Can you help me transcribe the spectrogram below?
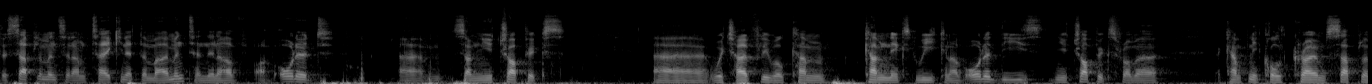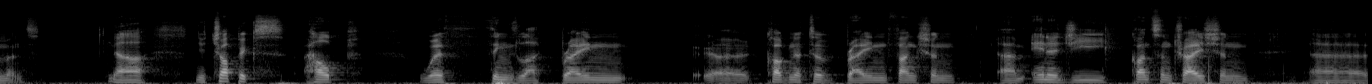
the supplements that I'm taking at the moment, and then I've I've ordered um, some nootropics, uh, which hopefully will come come next week. And I've ordered these nootropics from a, a company called Chrome Supplements. Now, nootropics help with things like brain uh, cognitive brain function, um, energy, concentration, uh,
